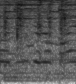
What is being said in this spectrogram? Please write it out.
Thank you.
